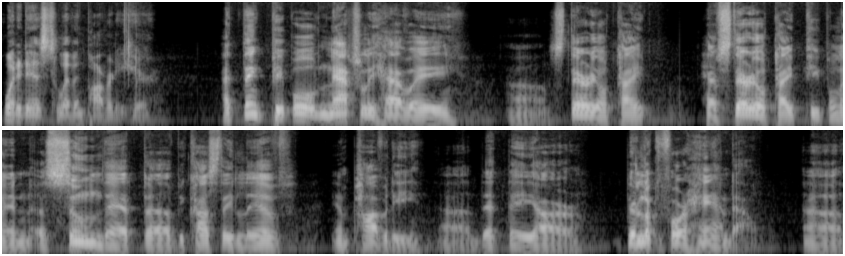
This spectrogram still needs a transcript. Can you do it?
what it is to live in poverty here? I think people naturally have a uh, stereotype, have stereotyped people and assume that uh, because they live in poverty, uh, that they are they're looking for a handout uh,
